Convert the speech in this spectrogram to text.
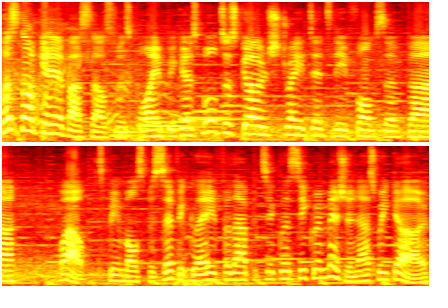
let's not get ahead of ourselves at this point, because we'll just go straight into the forms of, uh, well, to be more specifically, for that particular secret mission as we go.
